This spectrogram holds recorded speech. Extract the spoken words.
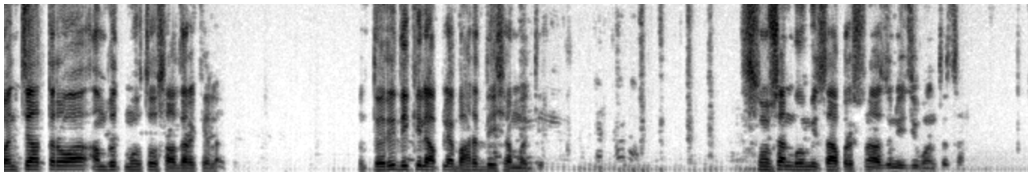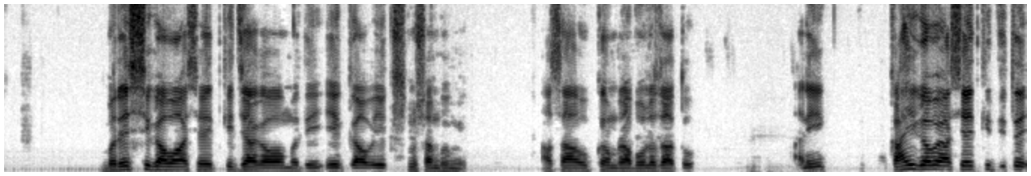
पंच्याहत्तरवा अमृत महोत्सव साजरा केला. तरी देखील आपल्या भारत देशामध्ये स्मशानभूमीचा हा प्रश्न अजूनही जिवंतच आहे. बरेचशी गावं अशी आहेत की ज्या गावामध्ये एक गाव एक स्मशानभूमी असा उपक्रम राबवला जातो. आणि काही गावे अशी आहेत की जिथे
